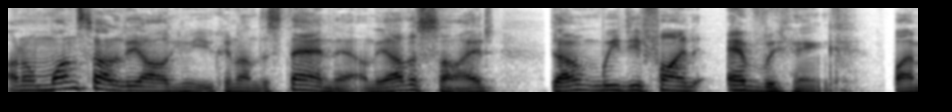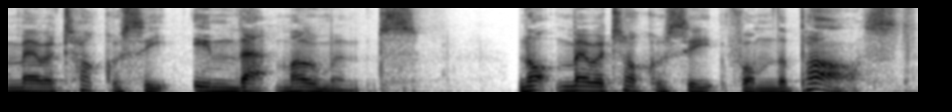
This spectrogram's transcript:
And on one side of the argument, you can understand that. On the other side, don't we define everything by meritocracy in that moment, not meritocracy from the past?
